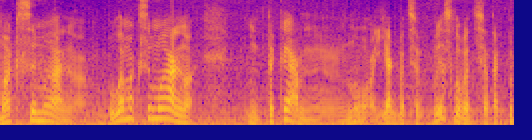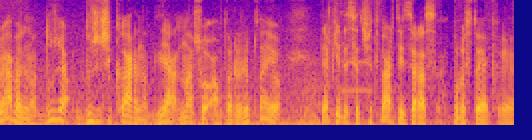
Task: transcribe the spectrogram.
максимально. Була максимально така, ну як би це висловитися так правильно, дуже дуже шикарна для нашого автора реплею. Т-54 зараз просто як е,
